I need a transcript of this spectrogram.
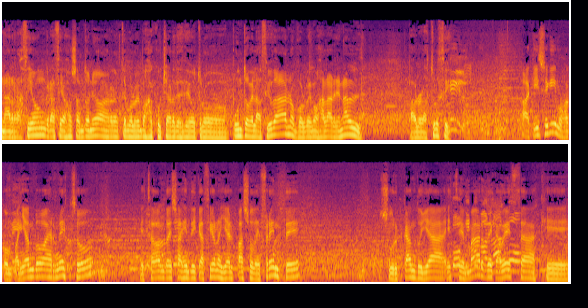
narración. Gracias, José Antonio. Ahora te volvemos a escuchar desde otro punto de la ciudad. Nos volvemos al Arenal. Pablo Lastruzzi. Aquí seguimos acompañando a Ernesto, que está dando esas indicaciones ya el paso de frente, surcando ya este mar de cabezas que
